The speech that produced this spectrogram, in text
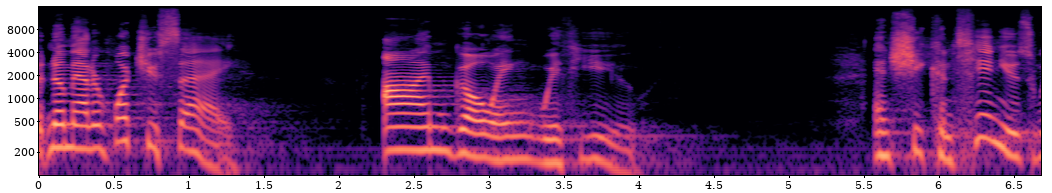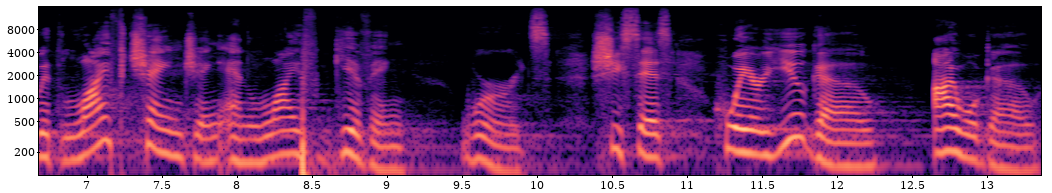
But no matter what you say, I'm going with you. And she continues with life changing and life giving words. She says, Where you go, I will go,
